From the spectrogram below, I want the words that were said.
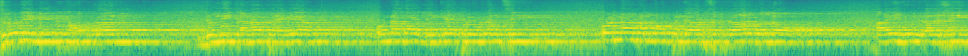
ਜ਼ਰੂਰੀ ਮੀਟਿੰਗ ਹੋਣ ਕਾਰਨ ਦਿੱਲੀ ਜਾਣਾ ਪੈ ਗਿਆ। ਉਹਨਾਂ ਦਾ ਲਿਖਿਆ ਪ੍ਰੋਗਰਾਮ ਸੀ। ਉਹਨਾਂ ਵੱਲੋਂ ਪੰਜਾਬ ਸਰਕਾਰ ਵੱਲੋਂ ਆਈ ਹੋਈ ਰਾਸ਼ੀ,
